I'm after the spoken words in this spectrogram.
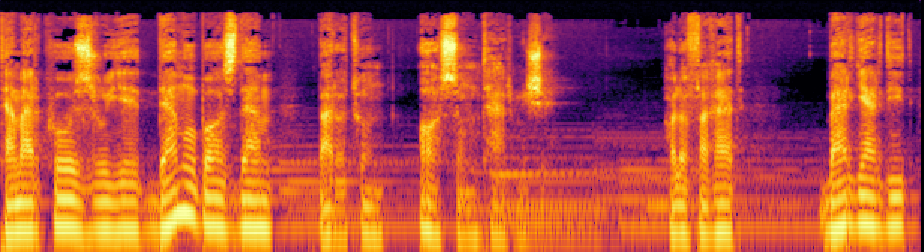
تمرکز روی دم و بازدم براتون آسان تر میشه. حالا فقط برگردید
